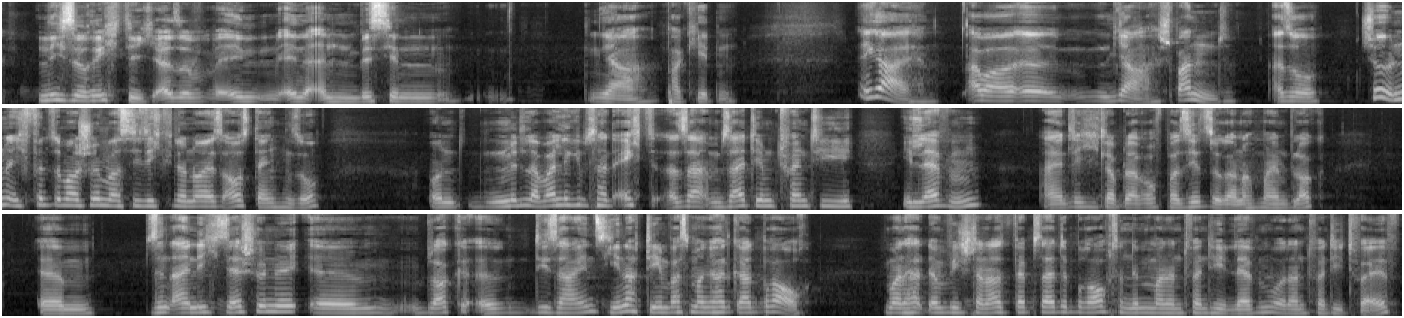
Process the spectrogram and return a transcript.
nicht so richtig. Also in, in ein bisschen, ja, Paketen. Egal. Aber äh, ja, spannend. Also schön. Ich find's immer schön, was sie sich wieder Neues ausdenken so. Und mittlerweile gibt's halt echt, also seit dem 2011 eigentlich, ich glaube, darauf basiert sogar noch mein Blog, ähm, sind eigentlich sehr schöne ähm, Blog-Designs, je nachdem, was man halt gerade braucht. Wenn man halt irgendwie eine Standard-Webseite braucht, dann nimmt man einen 2011 oder einen 2012.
